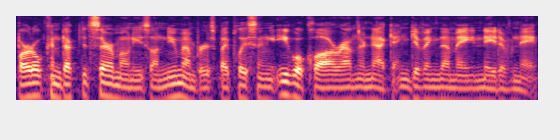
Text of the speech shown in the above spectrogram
Bartle conducted ceremonies on new members by placing an eagle claw around their neck and giving them a native name.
